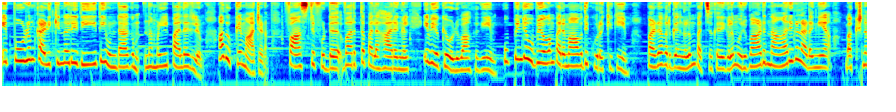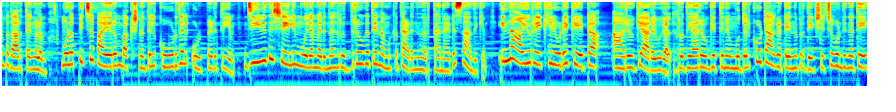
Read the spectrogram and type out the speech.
എപ്പോഴും കഴിക്കുന്ന ഒരു രീതി ഉണ്ടാകും നമ്മളിൽ പലരിലും. അതൊക്കെ മാറ്റണം. ഫാസ്റ്റ് ഫുഡ് വറുത്ത പലഹാരങ്ങൾ ഇവയൊക്കെ ഒഴിവാക്കുകയും ഉപ്പിന്റെ ഉപയോഗം പരമാവധി കുറയ്ക്കുകയും പഴവർഗങ്ങളും പച്ചക്കറികളും ഒരുപാട് നാരുകൾ അടങ്ങിയ ഭക്ഷണ പദാർത്ഥങ്ങളും മുളപ്പിച്ച പയറും ഭക്ഷണത്തിൽ കൂടുതൽ ഉൾപ്പെടുത്തിയും ജീവിതശൈലി മൂലം വരുന്ന ഹൃദ്രോഗത്തെ നമുക്ക് തടഞ്ഞു നിർത്താനായിട്ട് സാധിക്കും. ഇന്ന് ആയുർരേഖയിലൂടെ കേട്ട ആരോഗ്യ അറിവുകൾ ഹൃദയാരോഗ്യത്തിന് മുതൽക്കൂട്ടാകട്ടെ എന്ന് പ്രതീക്ഷിച്ചുകൊണ്ട് ഇന്നത്തെ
